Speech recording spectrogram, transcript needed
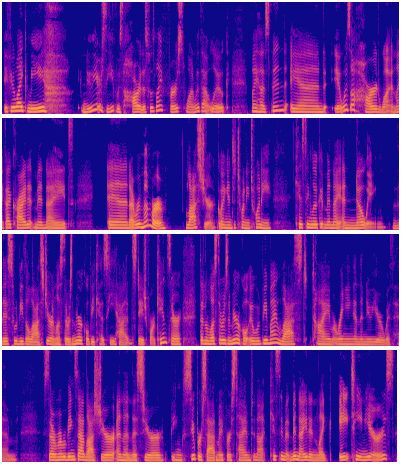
If you're like me, New Year's Eve was hard. This was my first one without Luke, my husband, and it was a hard one. Like I cried at midnight. And I remember last year going into 2020 kissing Luke at midnight and knowing this would be the last year unless there was a miracle because he had stage four cancer, that unless there was a miracle, it would be my last time ringing in the new year with him. So I remember being sad last year and then this year being super sad, my first time to not kiss him at midnight in like 18 years.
